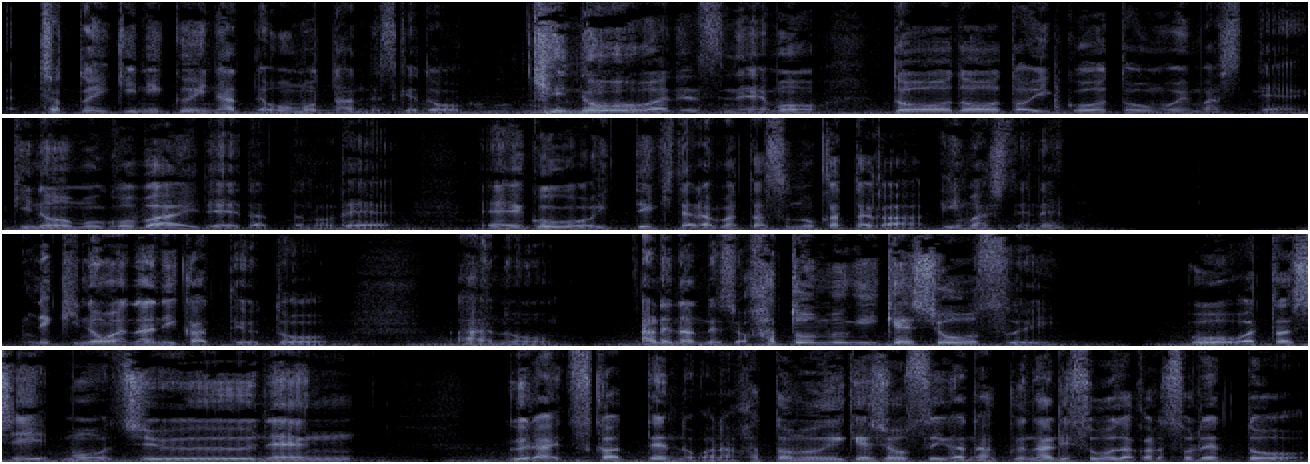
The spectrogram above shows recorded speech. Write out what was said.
ー、ちょっと行きにくいなって思ったんですけど、昨日はですね、もう堂々と行こうと思いまして、昨日も5倍でだったので、えー、午後行ってきたらまたその方がいましてね。で、昨日は何かっていうと、あの、あれなんですよ、ハトムギ化粧水を私、もう10年ぐらい使ってんのかな。ハトムギ化粧水がなくなりそうだからそれと、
